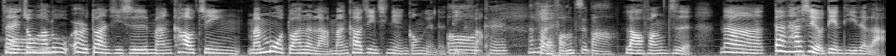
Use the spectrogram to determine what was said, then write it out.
在中华路二段，其实蛮靠近，蛮末端了啦，蛮靠近青年公园的地方。Oh, OK，那老房子吧，老房子。那但它是有电梯的啦，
